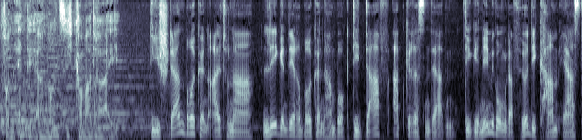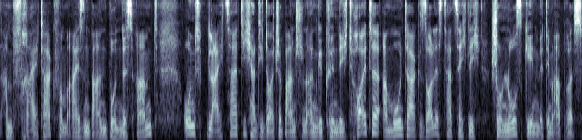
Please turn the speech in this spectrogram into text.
von NDR 90,3. Die Sternbrücke in Altona, legendäre Brücke in Hamburg, die darf abgerissen werden. Die Genehmigung dafür, die kam erst am Freitag vom Eisenbahnbundesamt und gleichzeitig hat die Deutsche Bahn schon angekündigt, heute am Montag soll es tatsächlich schon losgehen mit dem Abriss.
